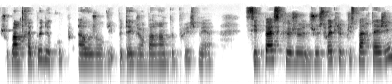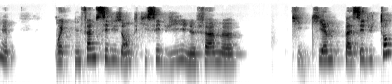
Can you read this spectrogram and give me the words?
Je vous parle très peu de couple à aujourd'hui, peut-être que j'en parlerai un peu plus, mais euh, c'est pas ce que je, souhaite le plus partager. Mais oui, une femme séduisante qui séduit, une femme euh, qui, aime passer du temps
